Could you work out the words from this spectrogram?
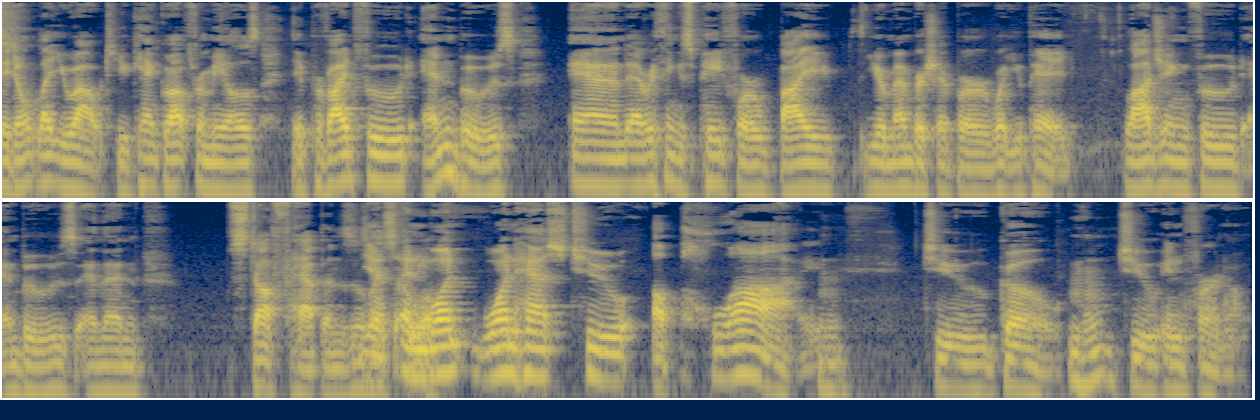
You- they don't let you out. You can't go out for meals. They provide food and booze, and everything is paid for by your membership or what you paid. Lodging, food, and booze, and then stuff happens. Yes, like, and one one has to apply Mhm. To go Mhm. to Inferno.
